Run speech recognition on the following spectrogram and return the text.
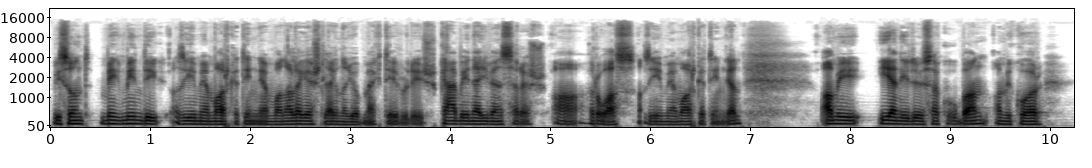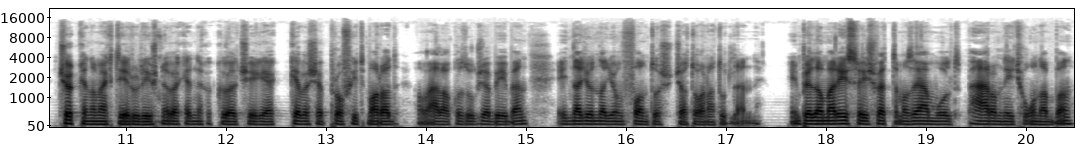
viszont még mindig az e-mail marketingen van a leges legnagyobb megtérülés. Kb. 40-szeres a ROAS az e-mail marketingen, ami ilyen időszakokban, amikor csökken a megtérülés, növekednek a költségek, kevesebb profit marad a vállalkozók zsebében, egy nagyon-nagyon fontos csatorna tud lenni. Én például már észre is vettem az elmúlt 3-4 hónapban,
